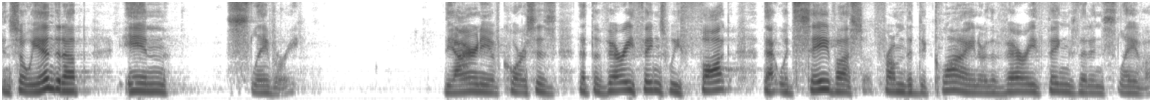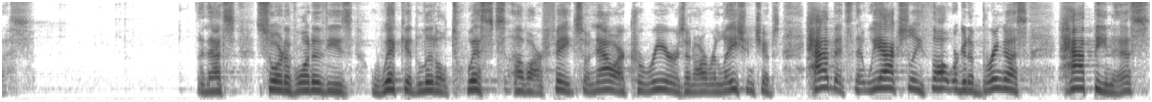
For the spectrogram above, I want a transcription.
And so we ended up in slavery. The irony, of course, is that the very things we thought that would save us from the decline are the very things that enslave us. And that's sort of one of these wicked little twists of our fate. So now our careers and our relationships, habits that we actually thought were going to bring us happiness,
